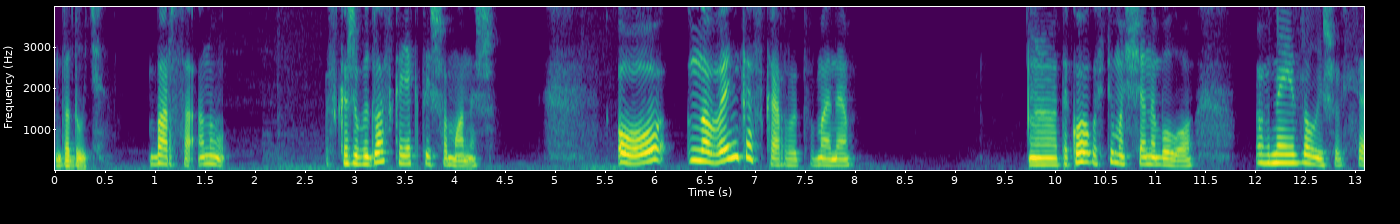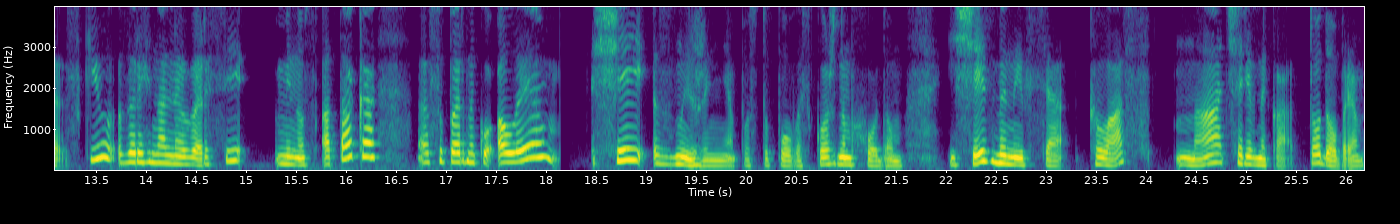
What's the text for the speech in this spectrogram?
дадуть. Барса, ану, скажи, будь ласка, як ти шаманиш? О, новенька скарлет в мене. Е, Такого костюма ще не було. В неї залишився скіл з оригінальної версії, мінус атака е, супернику, але ще й зниження поступове з кожним ходом. І ще й змінився клас на чарівника. То добре.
